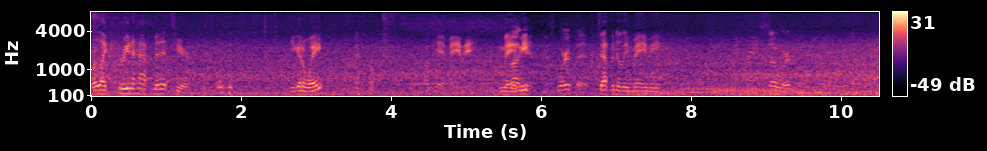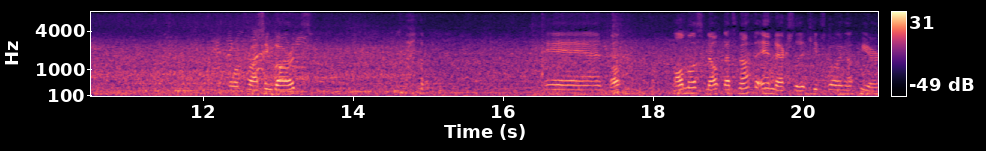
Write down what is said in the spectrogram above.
We're like three and a half minutes here. you gonna wait? Okay, maybe. Maybe. It. It's worth it. Definitely maybe. So worth it. More crossing guards. and oh, almost nope. That's not the end. Actually, it keeps going up here.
